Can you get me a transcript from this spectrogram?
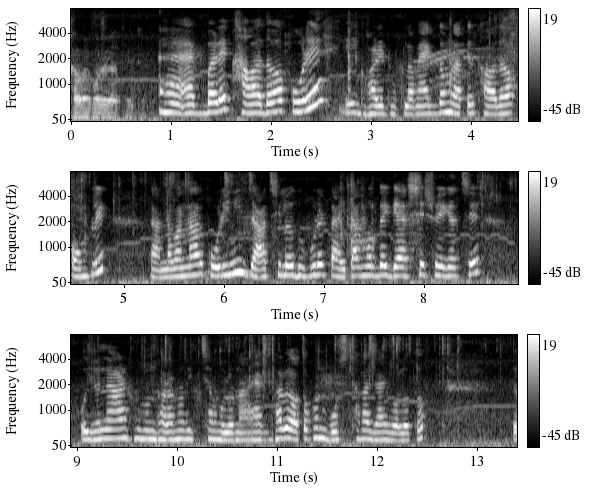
খাবার পরে রাতে হ্যাঁ একবারে খাওয়া দাওয়া করে এই ঘরে ঢুকলাম। একদম রাতের খাওয়া দাওয়া কমপ্লিট রান্নাবান্না আর করিনি যা ছিল দুপুরে তাই। তার মধ্যে গ্যাস শেষ হয়ে গেছে। ওই জন্য আর হুমন ধরানোর ইচ্ছা হলো না। একভাবে অতক্ষণ বসে থাকা যায় বলো তো? তো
